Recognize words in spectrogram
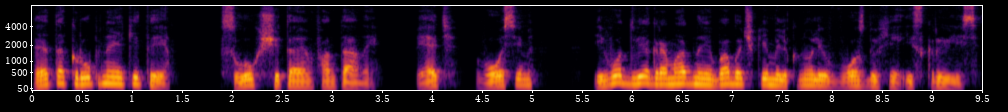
Это крупные киты. Вслух считаем фонтаны. Пять, восемь. И вот две громадные бабочки мелькнули в воздухе и скрылись.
